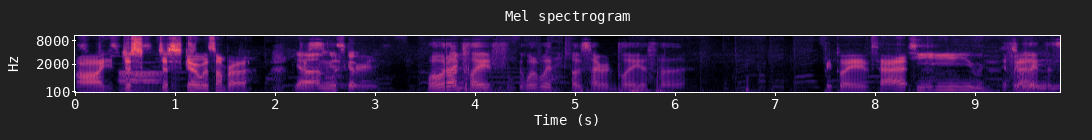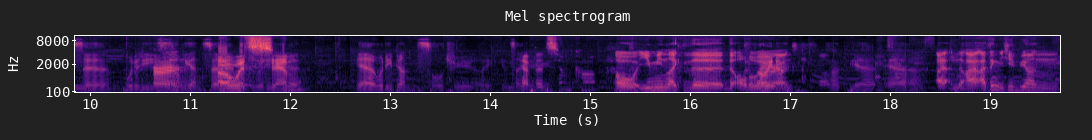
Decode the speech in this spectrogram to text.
Oh, you just, Uh, just go with Sombra. Yeah, I'm gonna skip. What would I I'm- play? If, what would Osiren play if uh We play that. He would if we play- played the sim? Would it Or- still be on Zed, oh, or with would he sim? Be on- yeah, would he be on the Soldier? Like it's Have like. that sim comp? Oh, you mean like the the all the way Oh, around? Yeah, yeah. I, I I think he'd be on.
